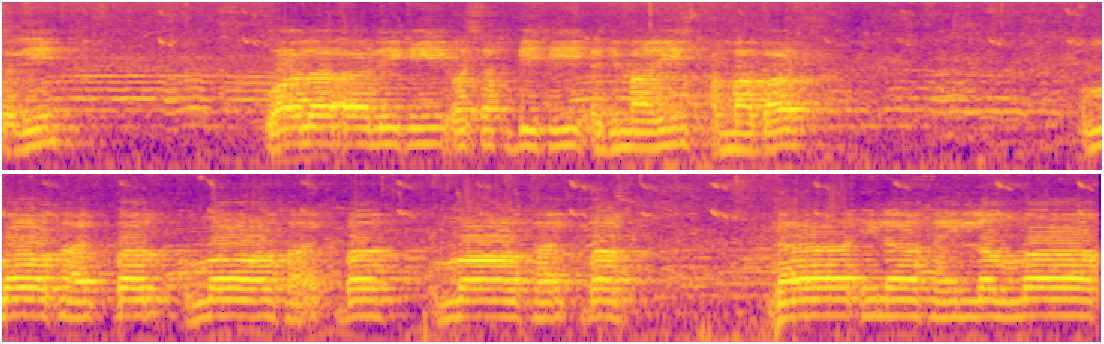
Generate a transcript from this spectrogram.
المرسلين وعلى آله وصحبه أجمعين. أما بعد الله أكبر الله أكبر الله أكبر. لا إله إلا الله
